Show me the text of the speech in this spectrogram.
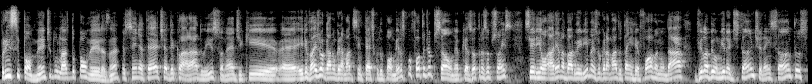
principalmente do lado do Palmeiras, né? O Ceni até tinha declarado isso, né? De que é, ele vai jogar no gramado sintético do Palmeiras por falta de opção, né? Porque as outras opções seriam Arena Barueri, mas o gramado está em reforma, não dá. Vila Belmiro é distante, né? Em Santos.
